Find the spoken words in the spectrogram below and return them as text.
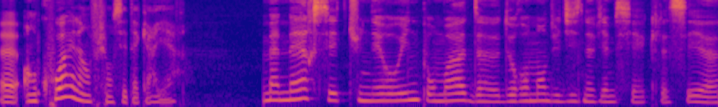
en quoi elle a influencé ta carrière? Ma mère, c'est une héroïne pour moi de, de romans du 19e siècle. C'est euh,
